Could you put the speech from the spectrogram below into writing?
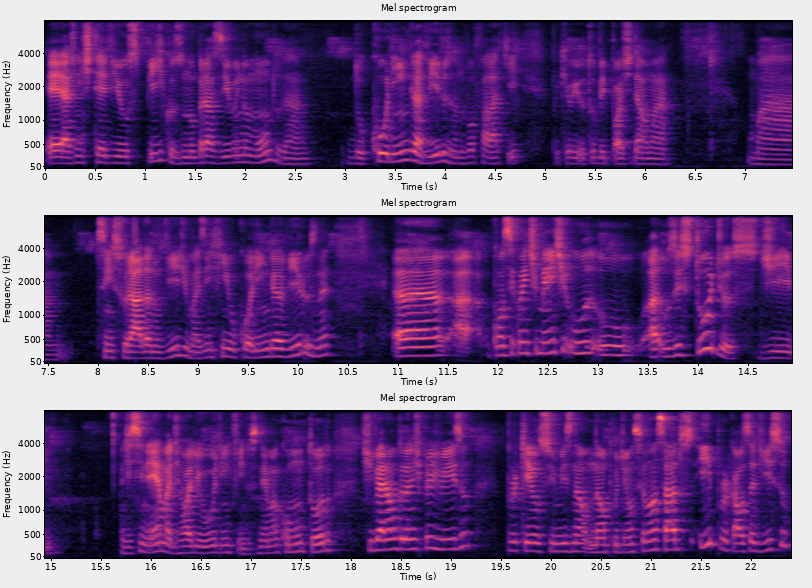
é, a gente teve os picos no Brasil e no mundo da, do Coringa vírus, eu não vou falar aqui porque o YouTube pode dar uma, uma censurada no vídeo, mas enfim, o Coringa vírus, né? Uh, consequentemente, o, o, os estúdios de, de cinema, de Hollywood, enfim, do cinema como um todo, tiveram um grande prejuízo porque os filmes não, não podiam ser lançados e por causa disso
